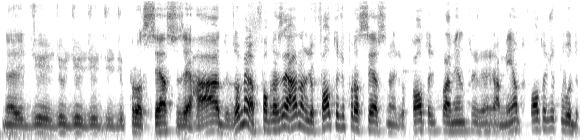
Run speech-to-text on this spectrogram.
né, de, de, de, de, processos errados, ou melhor, processos errados não, de falta de processo, né, de falta de planejamento, falta de tudo.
